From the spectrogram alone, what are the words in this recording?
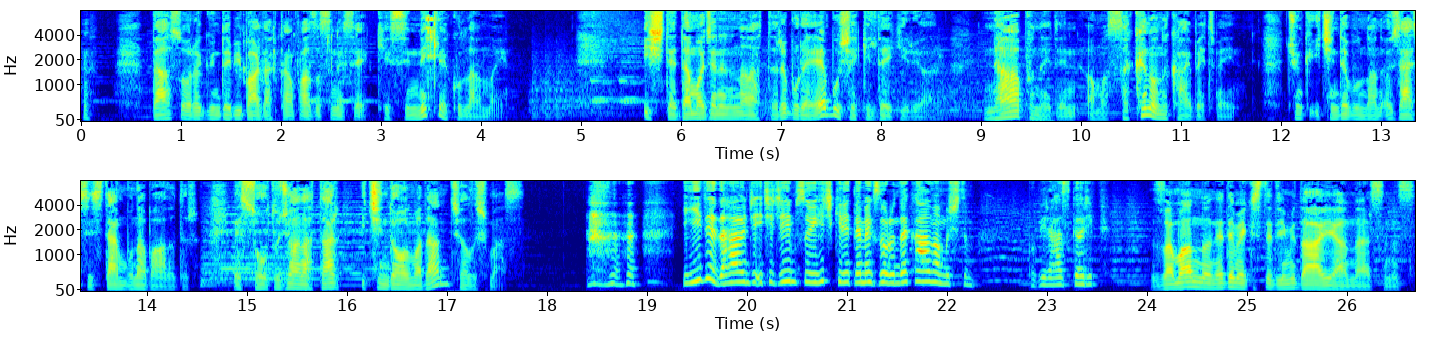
Daha sonra günde bir bardaktan fazlasını ise kesinlikle kullanmayın. İşte damacananın anahtarı buraya bu şekilde giriyor. Ne yapın edin ama sakın onu kaybetmeyin. Çünkü içinde bulunan özel sistem buna bağlıdır. Ve soğutucu anahtar içinde olmadan çalışmaz. İyi de daha önce içeceğim suyu hiç kilitlemek zorunda kalmamıştım. Bu biraz garip. Zamanla ne demek istediğimi daha iyi anlarsınız.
